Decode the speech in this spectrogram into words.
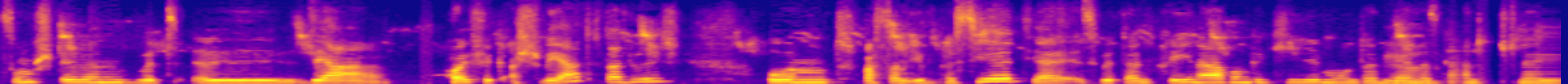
zum Stillen wird äh, sehr häufig erschwert dadurch. Und was dann eben passiert, ja, es wird dann Pränahrung gegeben und dann ja. werden es ganz schnell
